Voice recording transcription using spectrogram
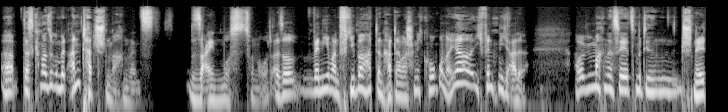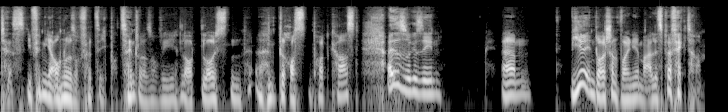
Äh, das kann man sogar mit Antatschen machen, wenn es sein muss zur Not. Also wenn jemand Fieber hat, dann hat er wahrscheinlich Corona. Ja, ich finde nicht alle. Aber wir machen das ja jetzt mit den Schnelltests. Die finden ja auch nur so 40 Prozent oder so, wie laut Leusten äh, Drosten Podcast. Also so gesehen, ähm, wir in Deutschland wollen ja immer alles perfekt haben.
